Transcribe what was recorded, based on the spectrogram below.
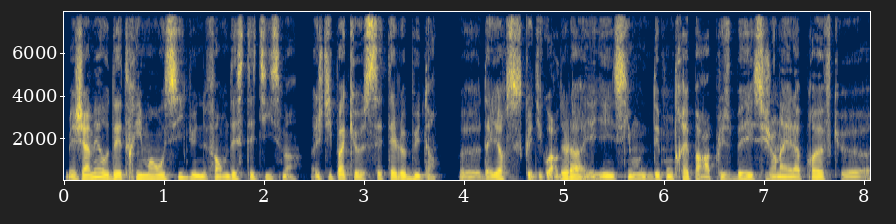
mais jamais au détriment aussi d'une forme d'esthétisme. Je dis pas que c'était le but. Hein. Euh, D'ailleurs, c'est ce que dit Guardiola. Si on démontrait par A plus B, si j'en avais la preuve que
